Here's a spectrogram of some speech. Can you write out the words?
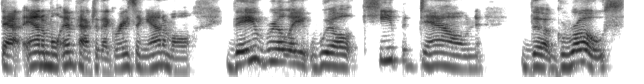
that animal impact or that grazing animal, they really will keep down the growth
